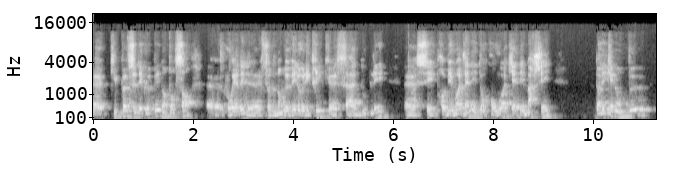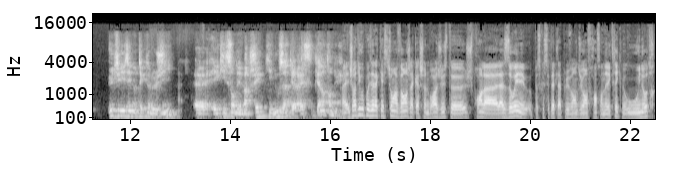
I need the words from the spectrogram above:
euh, qui peuvent se développer, dont on sent, euh, vous regardez de, sur le nombre de vélos électriques, ça a doublé euh, ces premiers mois de l'année. Donc on voit qu'il y a des marchés dans lesquels on peut utiliser nos technologies euh, et qui sont des marchés qui nous intéressent, bien entendu. Ouais, J'aurais dû vous poser la question avant, Jacques Aschenbrois, juste, euh, je prends la, la Zoé, parce que c'est peut-être la plus vendue en France en électrique, mais, ou une autre.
